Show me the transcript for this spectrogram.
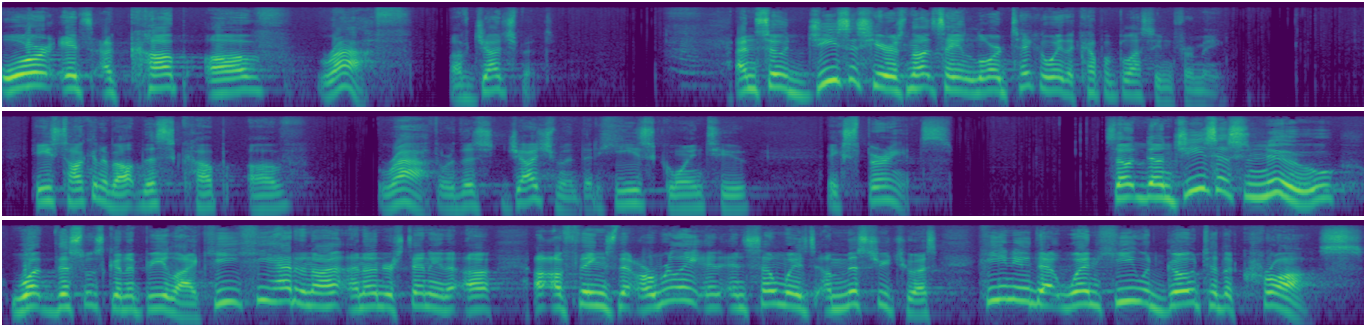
or it's a cup of wrath, of judgment. And so Jesus here is not saying, Lord, take away the cup of blessing from me. He's talking about this cup of wrath or this judgment that he's going to experience. So now Jesus knew what this was going to be like. He, he had an, an understanding of, of things that are really, in, in some ways, a mystery to us. He knew that when he would go to the cross,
